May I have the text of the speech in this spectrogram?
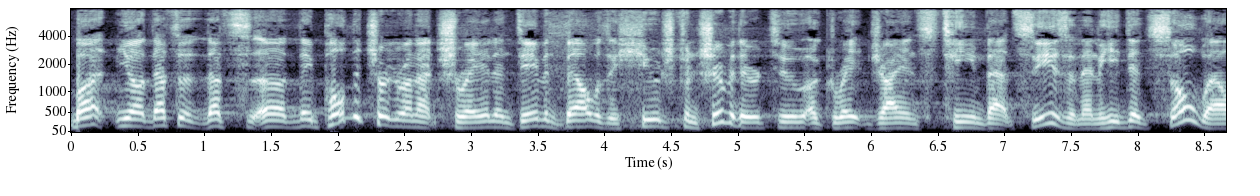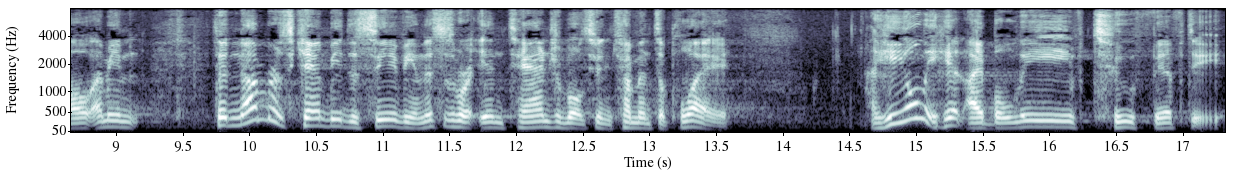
But you know that's a that's uh, they pulled the trigger on that trade, and David Bell was a huge contributor to a great Giants team that season, and he did so well. I mean, the numbers can be deceiving. This is where intangibles can come into play. He only hit, I believe, 250,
